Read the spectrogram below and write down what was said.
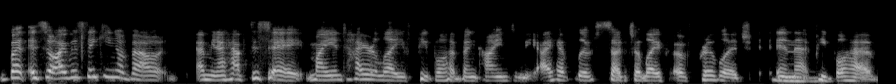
but so I was thinking about, I mean, I have to say, my entire life, people have been kind to me. I have lived such a life of privilege in mm. that people have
